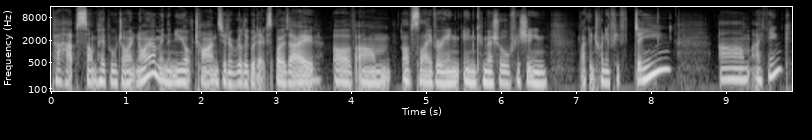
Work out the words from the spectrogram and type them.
perhaps some people don't know. I mean, the New York Times did a really good expose of um, of slavery in, in commercial fishing back in 2015, um, I think.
